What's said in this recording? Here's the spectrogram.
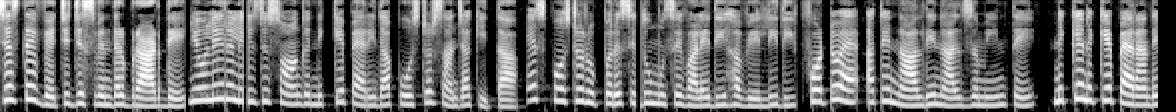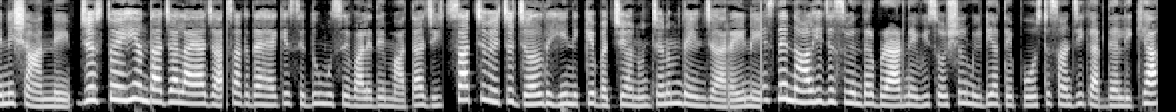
ਜਿਸ ਦੇ ਵਿੱਚ ਜਸਵਿੰਦਰ ਬਰਾੜ ਦੇ ਨਿਊਲੀ ਰਿਲੀਜ਼ਡ Song ਨਿੱਕੇ ਪੈਰੀ ਦਾ ਪੋਸਟਰ ਸਾਂਝਾ ਕੀਤਾ। ਇਸ ਪੋਸਟਰ ਉੱਪਰ ਸਿੱਧੂ ਮੂਸੇਵਾਲੇ ਦੀ ਹਵੇਲੀ ਦੀ ਫੋਟੋ ਹੈ ਅਤੇ ਨਾਲ ਦੀ ਨਾਲ ਜ਼ਮੀਨ ਤੇ ਨਿੱਕੇ ਨਿੱਕੇ ਪੈਰਾਂ ਦੇ ਨਿਸ਼ਾਨ ਨੇ, ਜਿਸ ਤੋਂ ਇਹੀ ਅੰਦਾਜ਼ਾ ਲਾਇਆ ਜਾ ਸਕਦਾ ਹੈ ਕਿ ਸਿੱਧੂ ਮੂਸੇਵਾਲੇ ਦੇ ਮਾਤਾ ਜੀ ਸੱਚ ਵਿੱਚ ਜਲਦ ਹੀ ਨਿੱਕੇ ਬੱਚਿਆਂ ਨੂੰ ਜਨਮ ਦੇਣ ਜਾ ਰਹੇ ਨੇ। ਇਸ ਦੇ ਨਾਲ ਹੀ ਜਸਵਿੰਦਰ ਬਰਾੜ ਨੇ ਵੀ ਸੋਸ਼ਲ ਮੀਡੀਆ ਤੇ ਪੋਸਟ ਸਾਂਝੀ ਕਰਦਿਆਂ ਲਿਖਿਆ,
